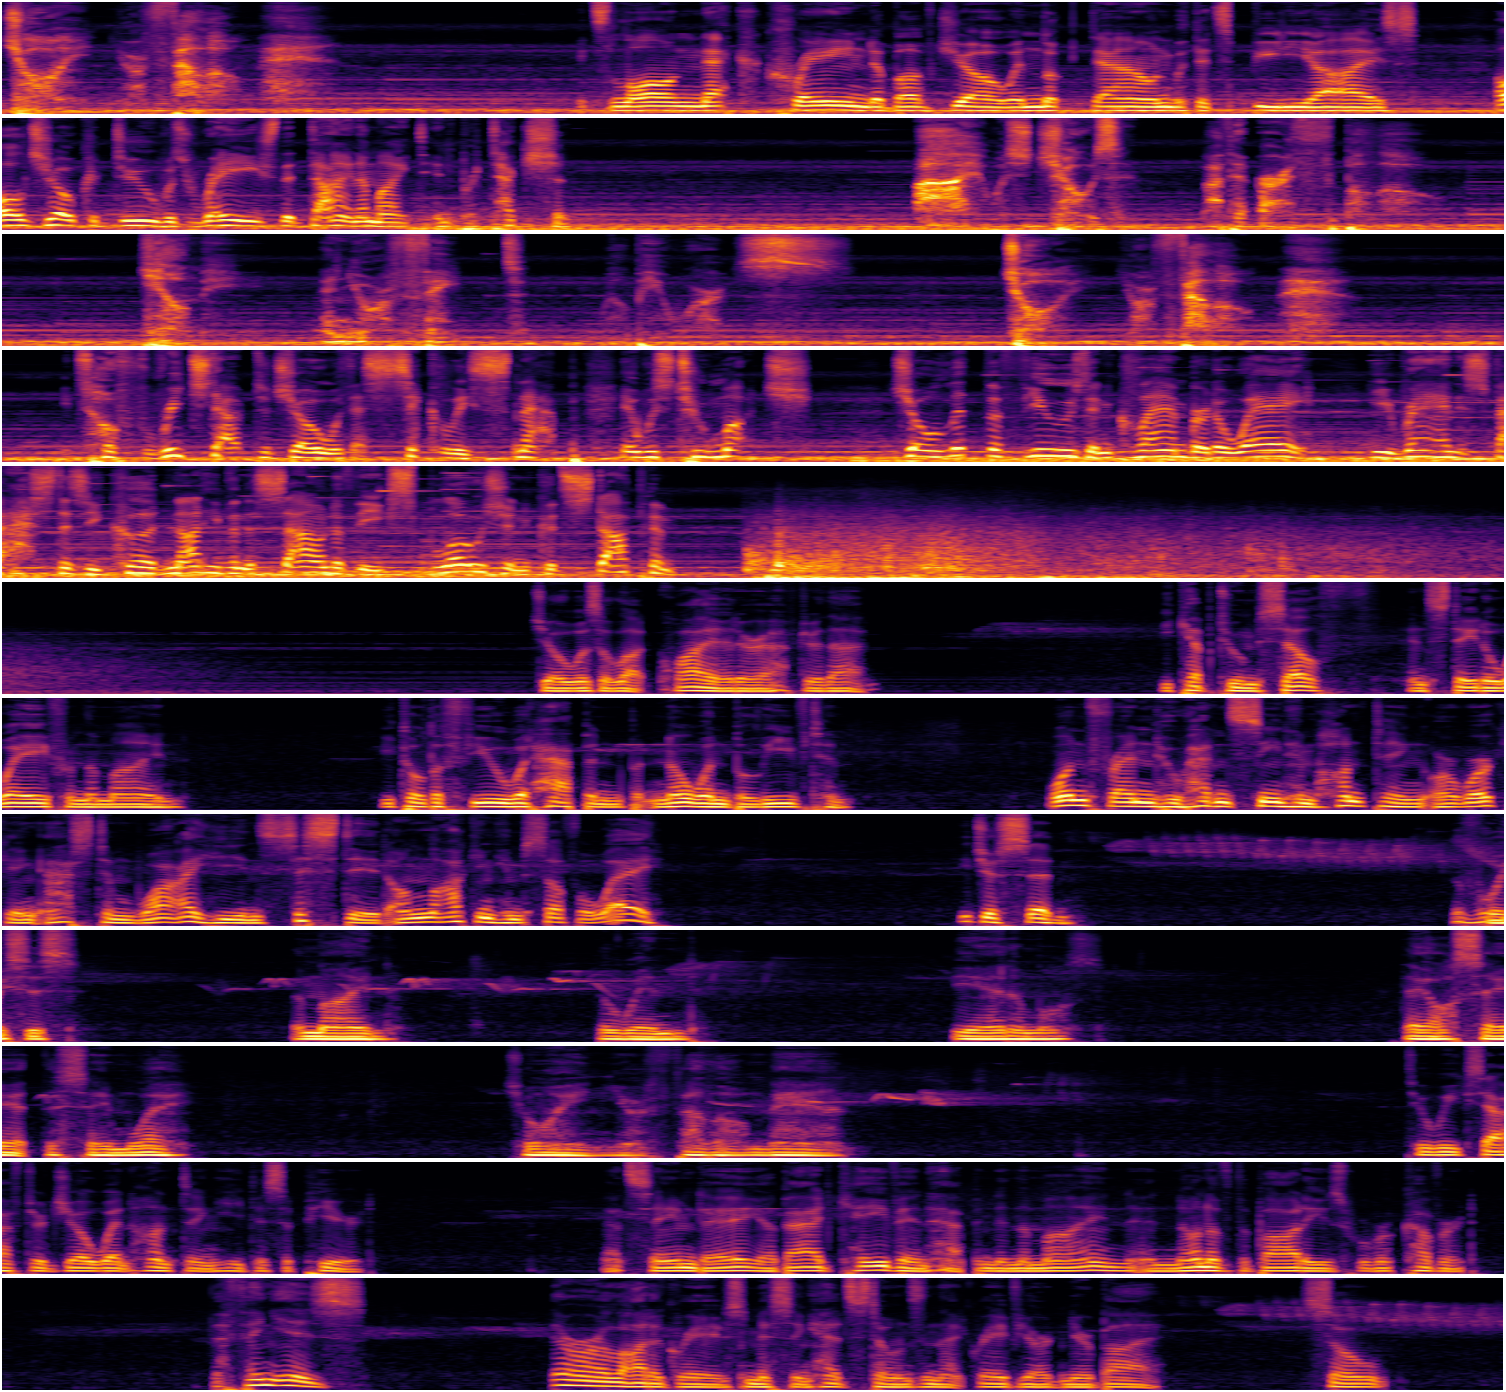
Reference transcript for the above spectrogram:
Join your fellow man. Its long neck craned above Joe and looked down with its beady eyes. All Joe could do was raise the dynamite in protection. I was chosen by the earth below. Kill me, and your fate will be worse. Your fellow man. Its hoof reached out to Joe with a sickly snap. It was too much. Joe lit the fuse and clambered away. He ran as fast as he could. Not even the sound of the explosion could stop him. Joe was a lot quieter after that. He kept to himself and stayed away from the mine. He told a few what happened, but no one believed him. One friend who hadn't seen him hunting or working asked him why he insisted on locking himself away. He just said, The voices, the mine, the wind, the animals, they all say it the same way. Join your fellow man. Two weeks after Joe went hunting, he disappeared. That same day, a bad cave in happened in the mine, and none of the bodies were recovered. The thing is, there are a lot of graves missing headstones in that graveyard nearby, so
